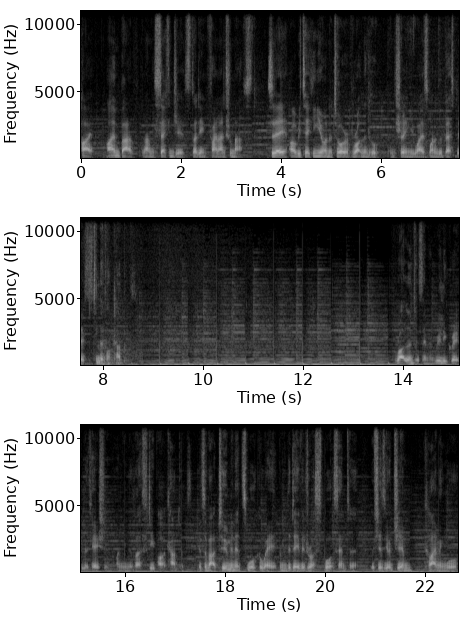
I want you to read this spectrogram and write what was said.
Hi, I'm Bhav and I'm a second year studying financial maths. Today I'll be taking you on a tour of Rutland Hall and showing you why it's one of the best places to live on campus. Rutland is in a really great location on University Park campus. It's about two minutes walk away from the David Ross Sports Centre, which is your gym, climbing wall,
